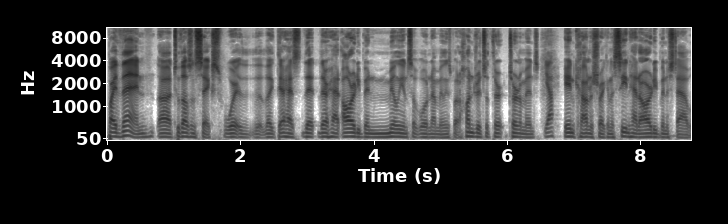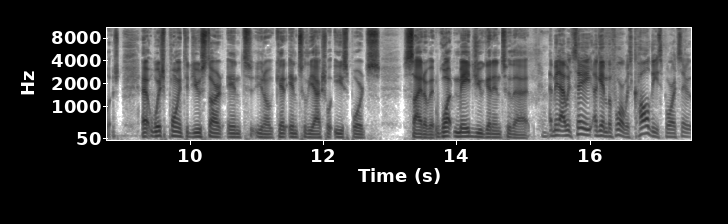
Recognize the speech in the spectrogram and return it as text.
by then, uh, 2006, where like there has that there had already been millions of, well, not millions, but hundreds of thir- tournaments Yeah. in Counter Strike, and the scene had already been established. At which point did you start into you know get into the actual esports side of it? What made you get into that? I mean, I would say again before it was called esports. It,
